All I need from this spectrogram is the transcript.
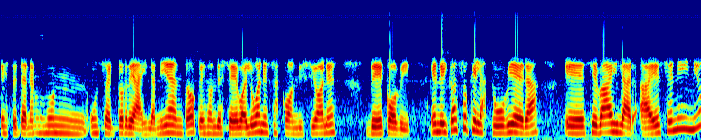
este, tenemos un, un sector de aislamiento, que es donde se evalúan esas condiciones de COVID. En el caso que las tuviera, eh, se va a aislar a ese niño,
